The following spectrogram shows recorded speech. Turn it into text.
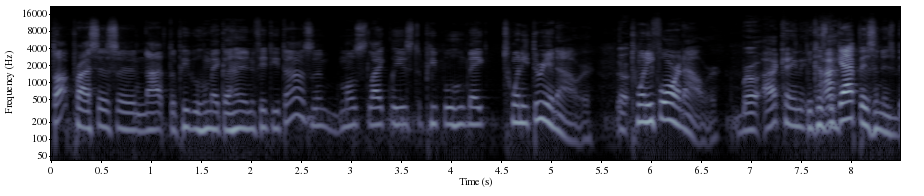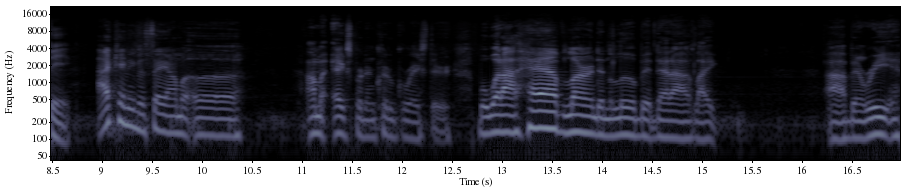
thought process are not the people who make 150,000. Most likely it's the people who make 23 an hour, 24 an hour Bro, I can't because I, the gap isn't as big. I can't even say I'm a uh, I'm an expert in critical race theory. But what I have learned in a little bit that I've like I've been reading,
